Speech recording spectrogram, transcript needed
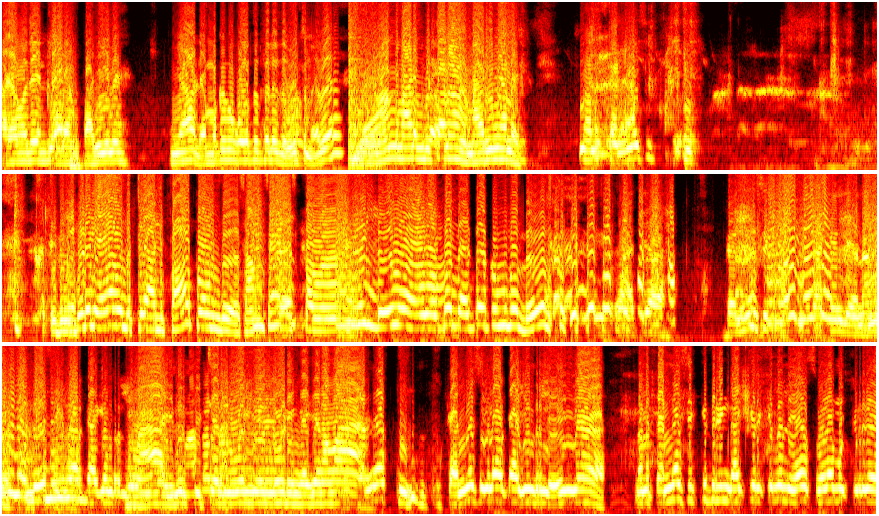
ಆರಾಮದೇನ್ರಿ ನೀನೆ ಯಾವ ನೆಮ್ಮಕ್ಕ ಕೊಳತಲ್ಲ ಇದು ಊಚನ ಅದ ಇನ್ನೊಂದ್ ಮಾಡದ್ ಬಿಟ್ಟಾನ ಮಾರಿ ಮೇಲೆ ನನ್ನ ಕನ್ಯಾ ಇದ್ರ ಬಿಡಲಿ ಒಂದು ಕೆ- ಅಲ್ಲಿ ಪಾಪ ಒಂದು ಸಂಸಾರ ಇರ್ತಾವ ಕನ್ಯಾ ಸಿಗ್ಲಾರ್ಕಾಗೇನ್ಲೆ? ನನ್ನ ಕನ್ಯಾ ಸಿಗ್ಲಾರ್ಕಾಗೇನ್ರಲ್ಲ? ಹಾ, ಇದ್ರ ಪಿಕ್ಚರ್ ನೋಡಿ ನೋಡಿ ಹಿಂಗಾಗ್ಯಾನವ ಕನ್ಯಾ ಸಿಗ್ಲಾರ್ಕಾಗೇನ್ರಲ್ಲ ಹಿಂಗ. ನನ್ನ ಕನ್ಯಾ ಸಿಕ್ಕಿದ್ರಿ ಹಿಂಗ ಹಾಕಿರ್ಕಿಲ್ಲ ಸೊಳೆ ಮಕ್ಕ್ರಿ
